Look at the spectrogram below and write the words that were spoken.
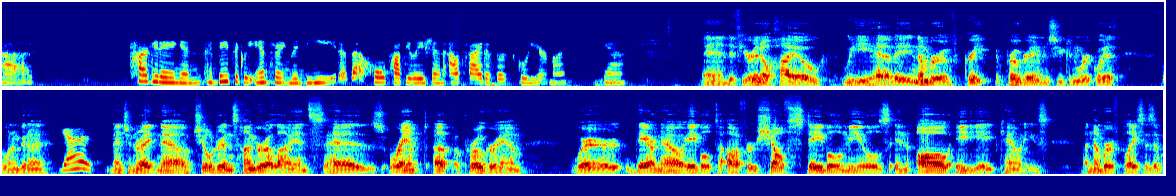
uh, targeting and, and basically answering the need of that whole population outside of those school year months. Yeah. And if you're in Ohio, we have a hmm. number of great programs you can work with. The one I'm going to Yes. mention right now, Children's Hunger Alliance has ramped up a program where they are now able to offer shelf-stable meals in all 88 counties. A number of places have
